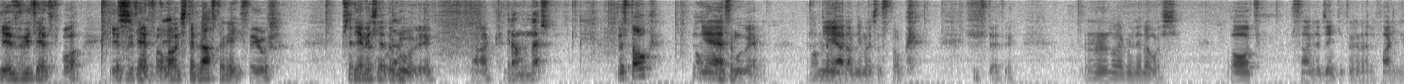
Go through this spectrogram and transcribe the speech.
Jest zwycięstwo. Jest zwycięstwo. Mamy 14 miejsce już. Przed Pchniemy się do góry. Tak. Gramy mecz? Ze Stoke? No. Nie, symulujemy. Okej. Nie jaram mnie mecz ze Stoke. Niestety. Yy, mam jakąś wiadomość. Od Sania, dzięki trener, fajnie.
